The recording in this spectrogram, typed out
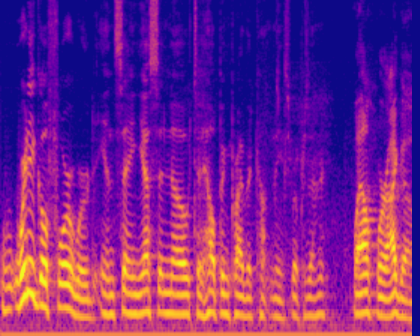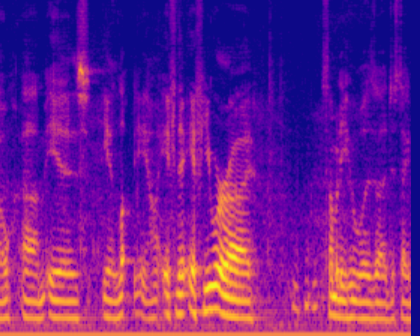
where do you go forward in saying yes and no to helping private companies, Representative? Well, where I go um, is, you know, you know if, the, if you were a somebody who was uh, just a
